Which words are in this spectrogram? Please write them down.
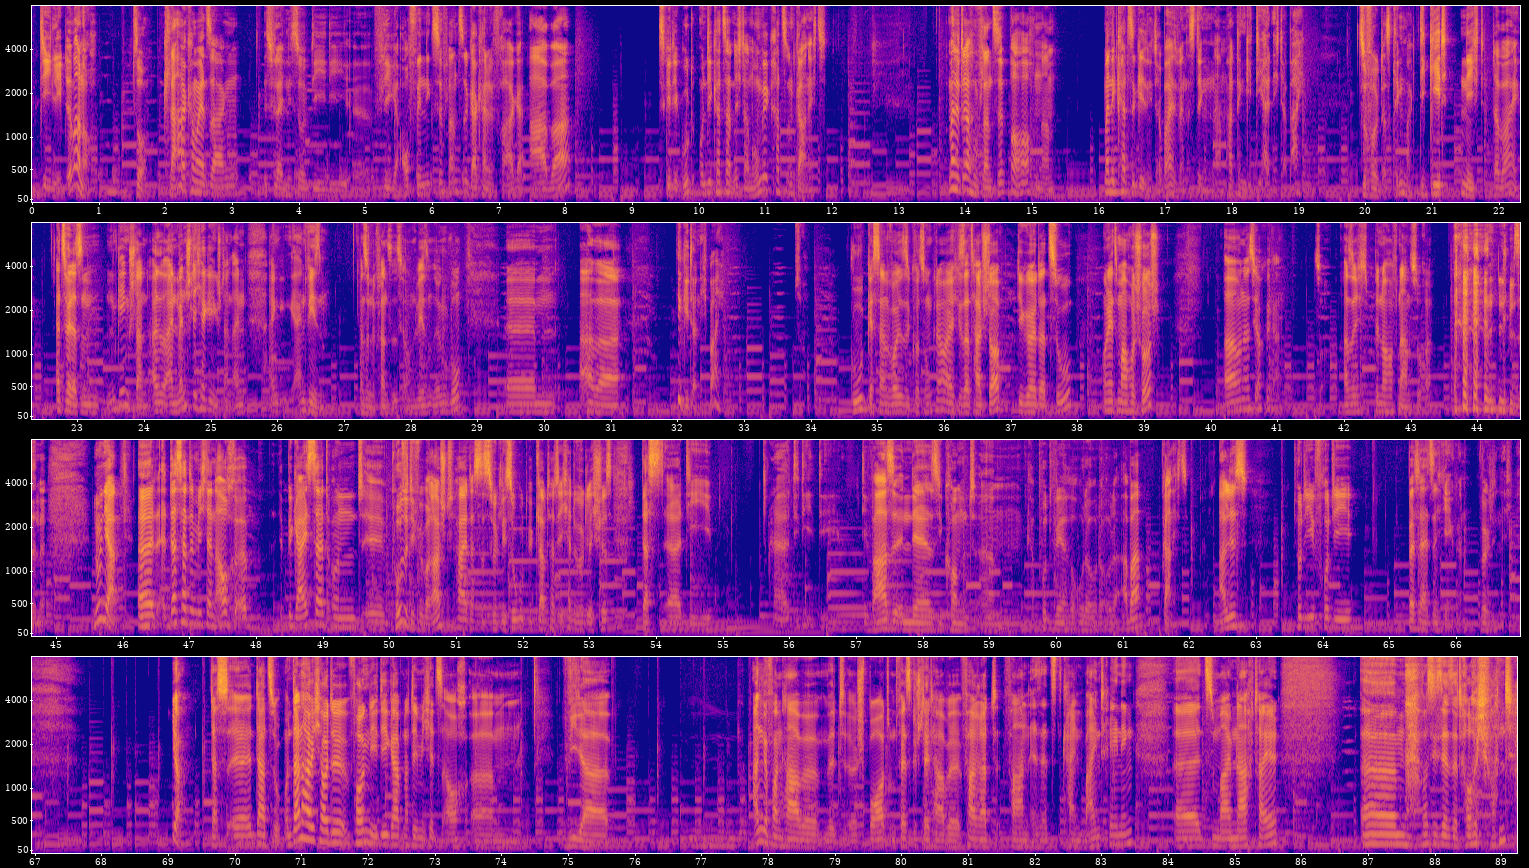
die lebt immer noch. So, klar kann man jetzt sagen, ist vielleicht nicht so die, die äh, pflegeaufwendigste Pflanze, gar keine Frage, aber es geht ihr gut und die Katze hat nicht dran rumgekratzt und gar nichts. Meine Drachenpflanze braucht auch einen Namen. Meine Katze geht nicht dabei, wenn das Ding einen Namen hat, dann geht die halt nicht dabei. So folgt das klingt mag, die geht nicht dabei. Als wäre das ein, ein, Gegenstand, also ein menschlicher Gegenstand, ein, ein, ein Wesen. Also eine Pflanze ist ja auch ein Wesen irgendwo. Ähm, aber die geht da nicht bei. So. Gut, gestern wollte sie kurz rumknappen, habe ich gesagt, halt, stopp, die gehört dazu. Und jetzt mal husch, husch. Äh, und dann ist sie auch gegangen. So. Also ich bin noch auf Namenssuche. In dem Sinne. Nun ja, äh, das hatte mich dann auch äh, begeistert und äh, positiv überrascht, halt, dass es wirklich so gut geklappt hatte. Ich hatte wirklich Schiss, dass äh, die, äh, die, die, die, die Vase, in der sie kommt, ähm, kaputt wäre oder, oder, oder. Aber gar nichts. Alles tutti frutti. Besser hätte es nicht gehen können. Wirklich nicht. Ja, das äh, dazu. Und dann habe ich heute folgende Idee gehabt, nachdem ich jetzt auch ähm, wieder angefangen habe mit äh, Sport und festgestellt habe, Fahrradfahren ersetzt kein Beintraining äh, zu meinem Nachteil. Ähm, was ich sehr, sehr traurig fand.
